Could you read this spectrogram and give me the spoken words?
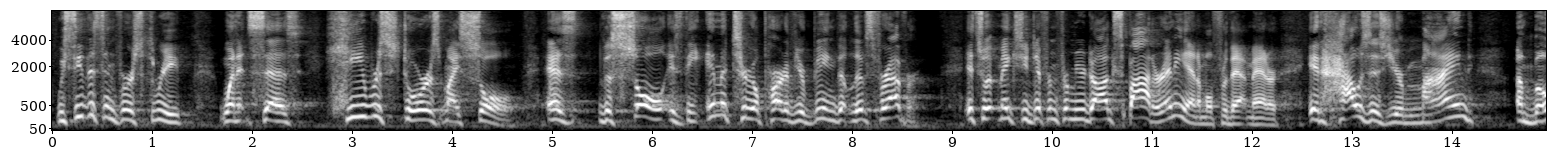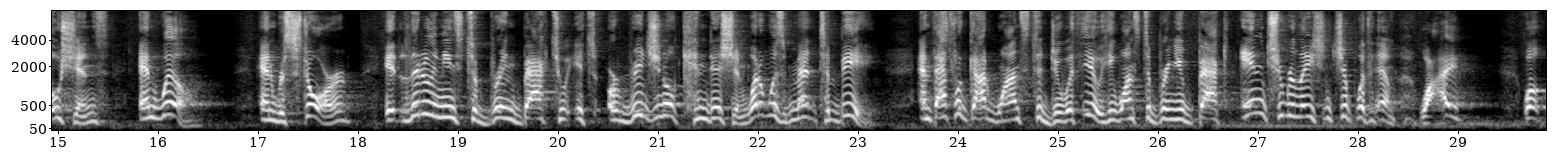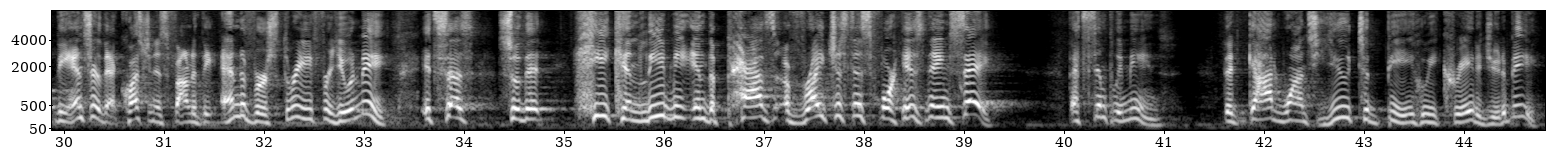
We see this in verse 3 when it says, He restores my soul, as the soul is the immaterial part of your being that lives forever. It's what makes you different from your dog Spot or any animal for that matter. It houses your mind, emotions, and will. And restore, it literally means to bring back to its original condition, what it was meant to be. And that's what God wants to do with you. He wants to bring you back into relationship with Him. Why? Well, the answer to that question is found at the end of verse 3 for you and me. It says, so that He can lead me in the paths of righteousness for His name's sake. That simply means that God wants you to be who He created you to be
